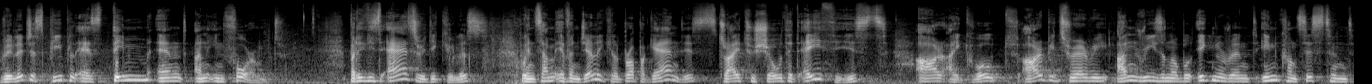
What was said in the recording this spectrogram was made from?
religious people as dim and uninformed. But it is as ridiculous when some evangelical propagandists try to show that atheists are, I quote, arbitrary, unreasonable, ignorant, inconsistent,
